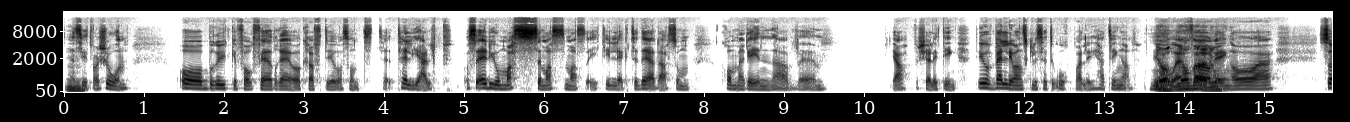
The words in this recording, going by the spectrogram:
en situasjon. Og bruke forfedre og kraftdyr og sånt til, til hjelp. Og så er det jo masse, masse, masse i tillegg til det da, som kommer inn av eh, ja, forskjellige ting. Det er jo veldig vanskelig å sette ord på alle de her tingene. Det er Ja, jo ja, det er jo. erfaring og eh, Så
